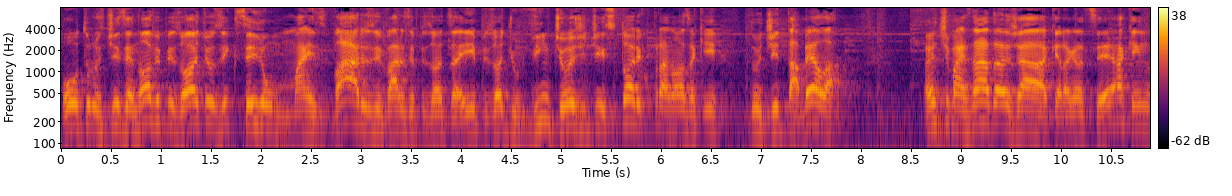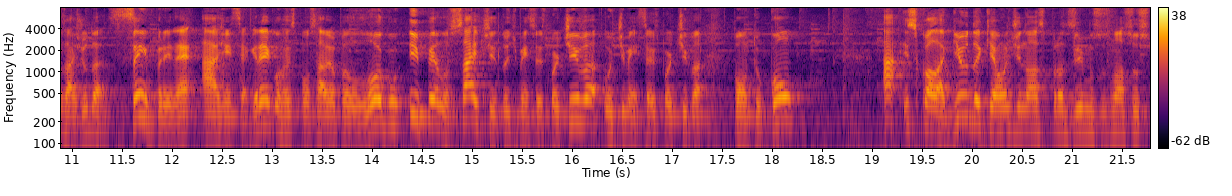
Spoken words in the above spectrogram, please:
outros 19 episódios e que sejam mais vários e vários episódios aí. Episódio 20 hoje de histórico para nós aqui do De Tabela. Antes de mais nada, já quero agradecer a quem nos ajuda sempre, né? A Agência Grego, responsável pelo logo e pelo site do Dimensão Esportiva, o dimensãoesportiva.com. A Escola Guilda, que é onde nós produzimos os nossos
